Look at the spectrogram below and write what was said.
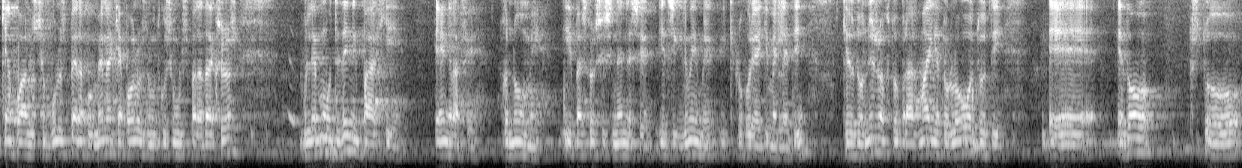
και από άλλους συμβούλους, πέρα από μένα και από άλλους δημοτικούς συμβούλους της παρατάξεως, βλέπουμε ότι δεν υπάρχει έγγραφη γνώμη ή εν πάση περιπτώσει, συνένεση για τη συγκεκριμένη με- κυκλοφοριακή μελέτη και το τονίζω αυτό το πράγμα για το λόγο του ότι ε, εδώ στο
